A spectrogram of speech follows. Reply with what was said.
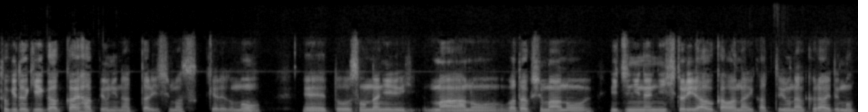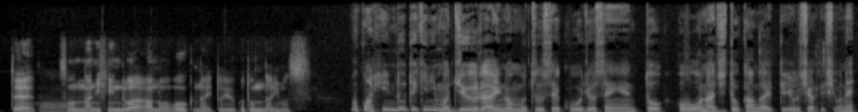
時々学会発表になったりしますけれども、えーと、そんなに、まあ、あの私もあの1、2年に1人会うか会わないかっていうようなくらいでもって、そんなに頻度はあの多くないということになります。まあ、この頻度的にも従来の無痛性甲状腺炎とほぼ同じと考えてよろしいわけでしょうね。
